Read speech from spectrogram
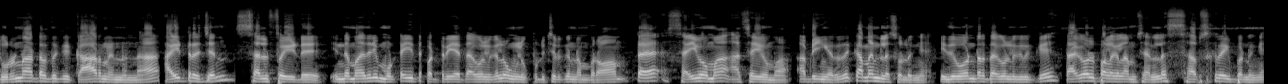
துர்நாற்றத்துக்கு காரணம் என்னன்னா ஹைட்ரஜன் சல்ஃபைடு இந்த மாதிரி முட்டையை பற்றிய தகவல்கள் உங்களுக்கு பிடிச்சிருக்குன்னு நம்புறோம். முட்டை சைவமா அசைவமா? அப்படிங்கிறது கமெண்ட்ல சொல்லுங்க. இது போன்ற தகவல்களுக்கு தகவல் பலகலாம் சேனலை சப்ஸ்கிரைப் பண்ணுங்க.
